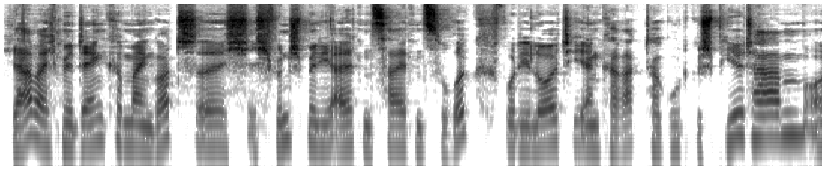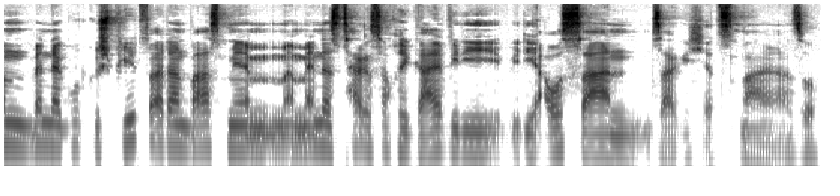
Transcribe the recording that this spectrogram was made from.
Ja, weil ich mir denke, mein Gott, äh, ich, ich wünsche mir die alten Zeiten zurück, wo die Leute ihren Charakter gut gespielt haben und wenn der gut gespielt gespielt war, dann war es mir am Ende des Tages auch egal, wie die, wie die aussahen, sage ich jetzt mal. Also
